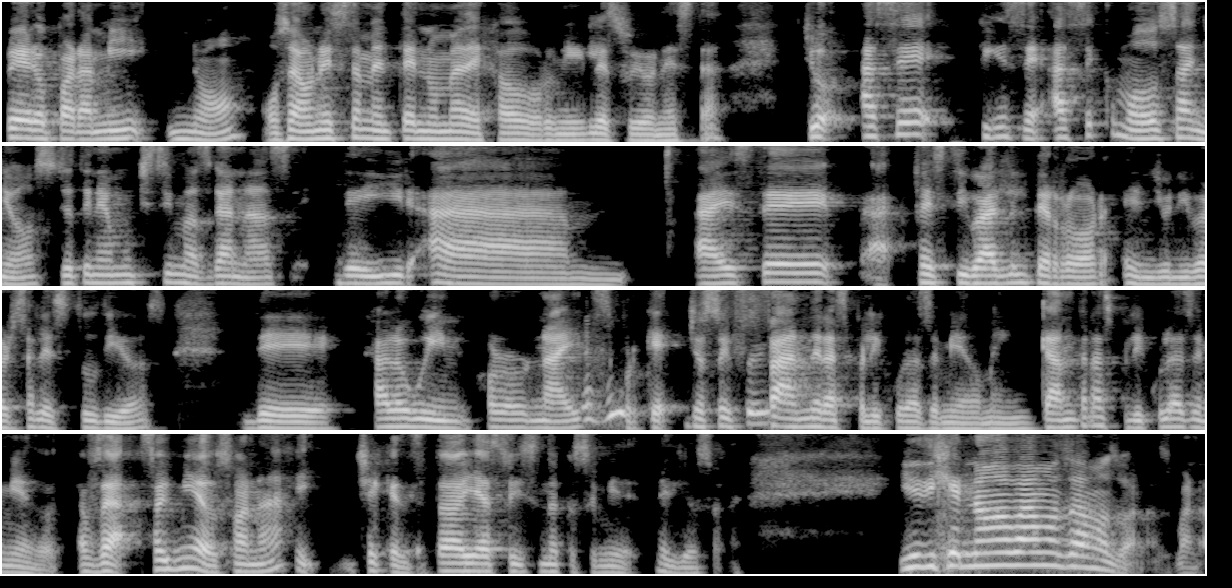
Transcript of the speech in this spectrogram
pero para mí no. O sea, honestamente no me ha dejado dormir, les soy honesta. Yo hace, fíjense, hace como dos años yo tenía muchísimas ganas de ir a, mm, a este festival del terror en Universal Studios de Halloween Horror Nights, porque yo soy fan de las películas de miedo, me encantan las películas de miedo. O sea, soy miedosona, y chequense, todavía estoy diciendo que soy miedosona. Y dije, no, vamos, vamos, vamos, bueno,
